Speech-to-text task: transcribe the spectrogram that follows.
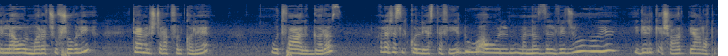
اللي أول مرة تشوف شغلي تعمل اشتراك في القناة وتفعل الجرس على أساس الكل يستفيد وأول ما ننزل فيديو يجيلك إشعار بيه على طول.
